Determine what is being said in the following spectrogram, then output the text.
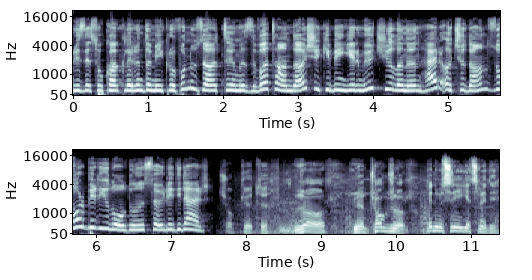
Rize sokaklarında mikrofon uzattığımız vatandaş 2023 yılının her açıdan zor bir yıl olduğunu söylediler. Çok kötü. Zor. Ya çok zor. Benim için iyi geçmedi.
